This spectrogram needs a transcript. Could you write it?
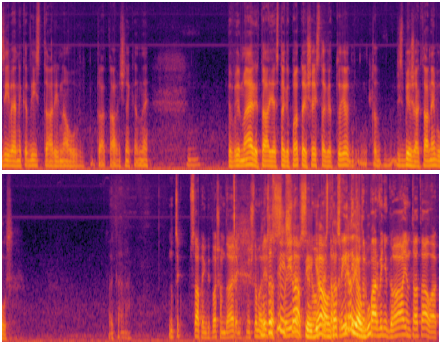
dzīvē nekad īsti tā arī nav. Tā, tā viņš nekad ne. Mm. Jo vienmēr ir tā, ja es tagad pateikšu, es tagad, tu, ja, tad visbiežāk tā nebūs. Tā kā, Nu, cik sāpīgi bija pašam Dairim? Viņš tomēr Nu, ir tas bija līderis. sāpīgi, ir, jā, un tā spēle jau gu- pār viņu gāja un tā tālāk.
